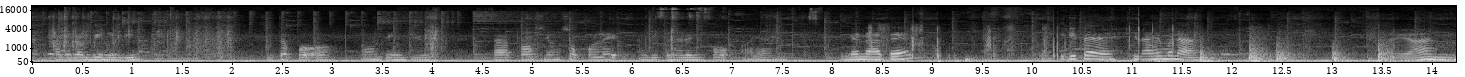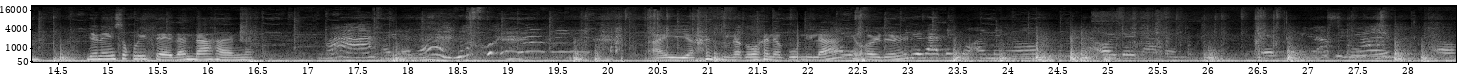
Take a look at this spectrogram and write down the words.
Ang kanilang binili. Ito po, oh. Mountain Dew. Tapos, yung sukuli. Andito na rin po. Ayan. Tingnan natin. Sige te, hilahin mo na. Ayan. Diyan na yung suklit eh, dandahan. Ma! Ayan na. Ayan, nakuha na po nila yung order. Tignan natin kung ano yung na-order namin. Meron kami biscuit. Oh.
